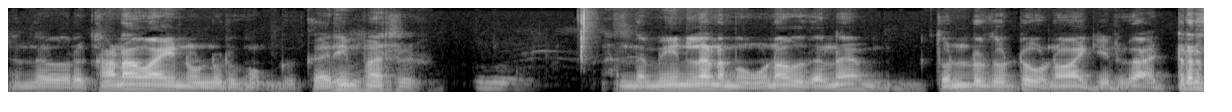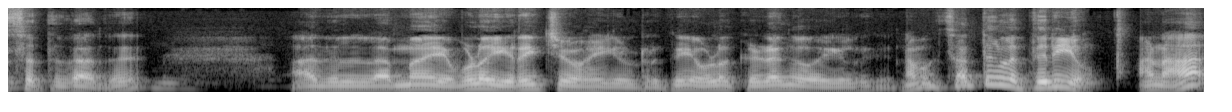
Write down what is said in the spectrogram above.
இந்த ஒரு கணவாயின்னு ஒன்று இருக்கும். கறி மாதிரி இருக்கும். அந்த மீன்லாம் நம்ம உணவு தானே தொன்று தொட்டு உணவாக்கியிருக்கோம். அற்ற சத்து தான் அது. அது இல்லாமல் எவ்வளோ இறைச்சி வகைகள் இருக்குது எவ்வளோ கிழங்கு வகைகள் இருக்குது நமக்கு சத்துக்களை தெரியும். ஆனால்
